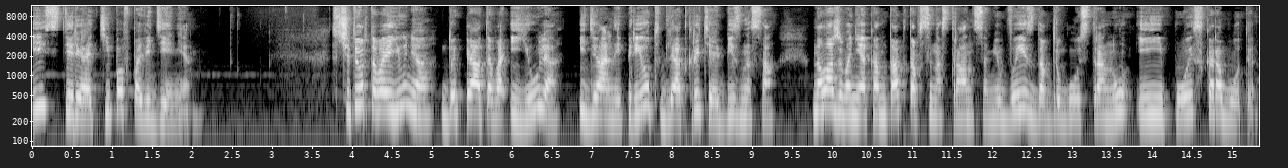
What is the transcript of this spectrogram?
и стереотипов поведения. С 4 июня до 5 июля идеальный период для открытия бизнеса, налаживания контактов с иностранцами, выезда в другую страну и поиска работы.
